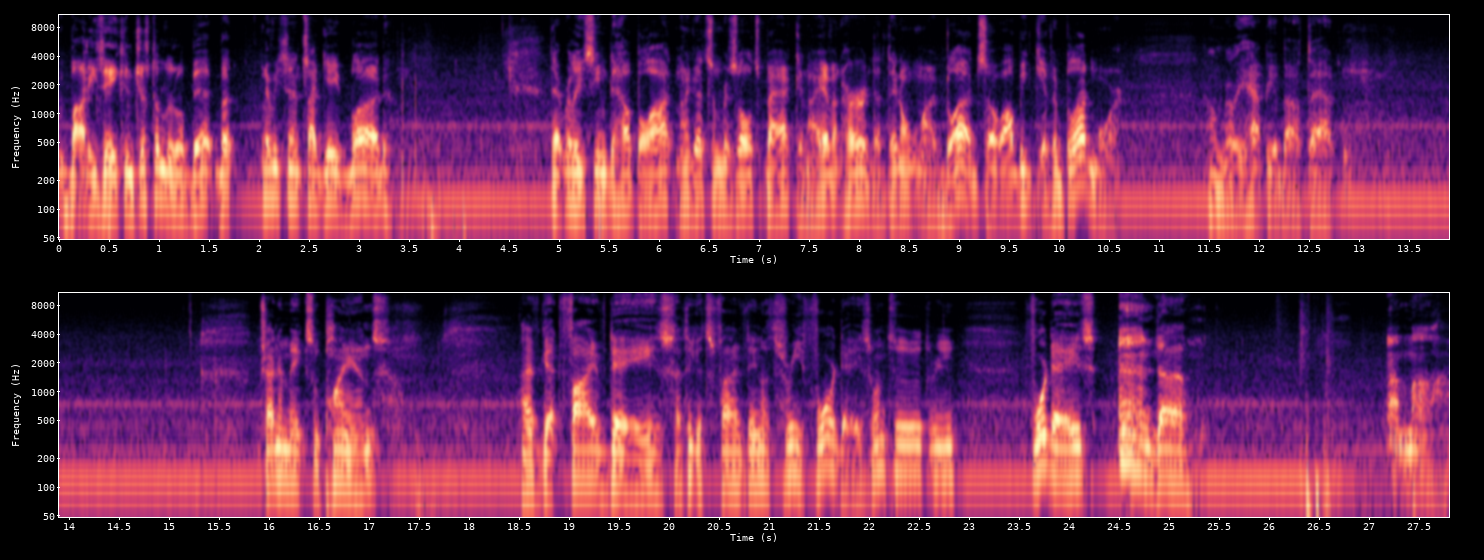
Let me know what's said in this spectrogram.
Body's aching just a little bit, but ever since I gave blood, that really seemed to help a lot, and I got some results back, and I haven't heard that they don't want blood, so I'll be giving blood more. I'm really happy about that. I'm trying to make some plans. I've got five days. I think it's five days, no, three, four days. One, two, three, four days, and uh, I'm uh,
